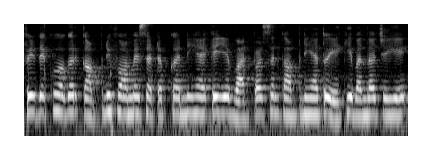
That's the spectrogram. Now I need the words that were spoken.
फिर देखो, अगर कंपनी फॉर्म में सेटअप करनी है कि ये वन पर्सन कंपनी है तो एक ही बंदा चाहिए।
